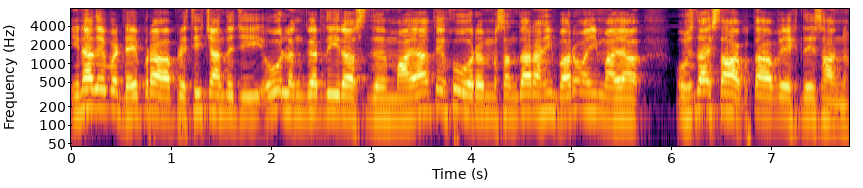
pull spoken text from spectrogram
ਇਹਨਾਂ ਦੇ ਵੱਡੇ ਭਰਾ ਪ੍ਰਿਥੀ ਚੰਦ ਜੀ, ਉਹ ਲੰਗਰ ਦੀ ਰਸਦ, ਮਾਇਆ ਤੇ ਹੋਰ ਮਸੰਦਾ ਰਾਹੀਂ ਬਾਹਰੋਂ ਆਈ ਮਾਇਆ, ਉਸ ਦਾ ਹਿਸਾਬ ਕਿਤਾਬ ਵੇਖਦੇ ਸਨ।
